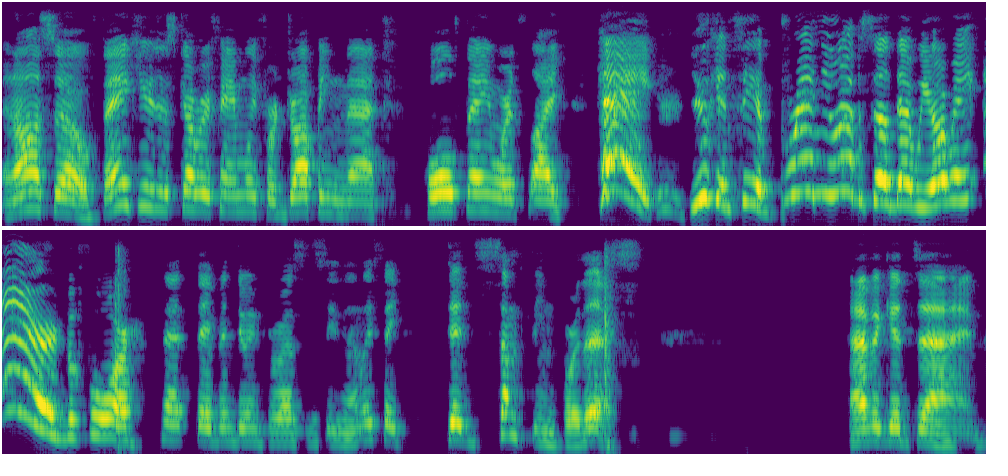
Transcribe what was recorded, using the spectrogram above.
And also, thank you, Discovery Family, for dropping that whole thing where it's like, hey, you can see a brand new episode that we already aired before that they've been doing for the rest of the season. At least they did something for this. Have a good time.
